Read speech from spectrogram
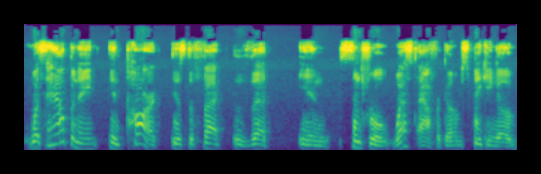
What's happening in part is the fact that in Central West Africa, I'm speaking of,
